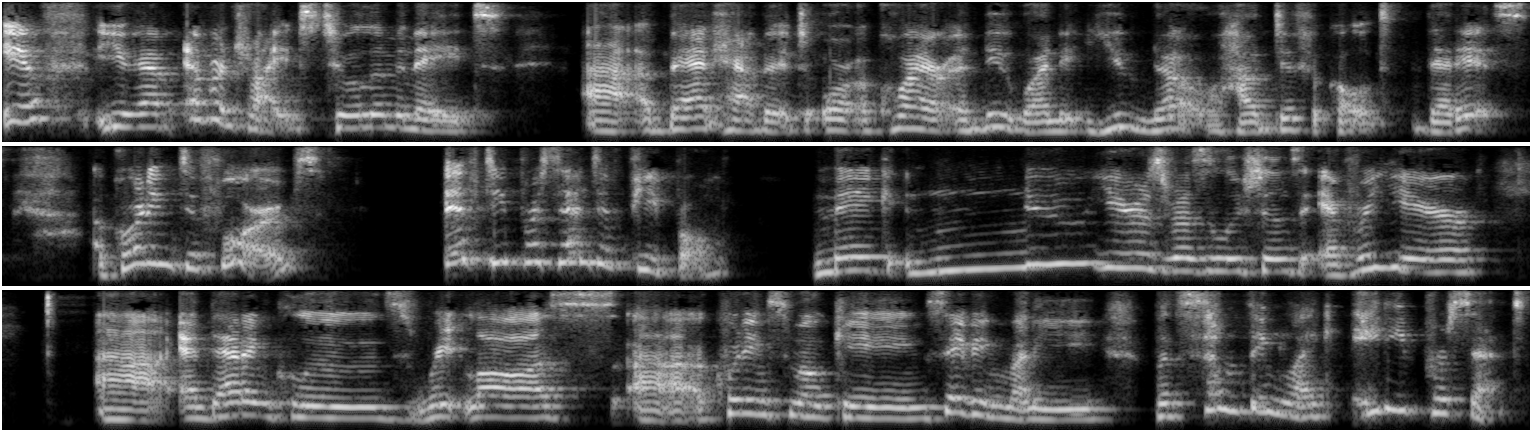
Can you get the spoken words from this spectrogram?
If you have ever tried to eliminate uh, a bad habit or acquire a new one, you know how difficult that is. According to Forbes, 50% of people make New Year's resolutions every year. Uh, and that includes weight loss, uh, quitting smoking, saving money, but something like 80%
